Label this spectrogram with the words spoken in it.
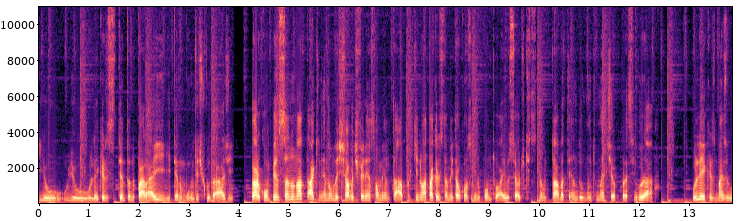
E o, e o Lakers tentando parar e, e tendo muita dificuldade. Claro, compensando no ataque, né? Não deixava a diferença aumentar, porque no ataque eles também estavam conseguindo pontuar e o Celtics não estava tendo muito matchup para segurar o Lakers, mas o,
